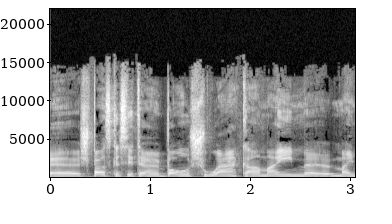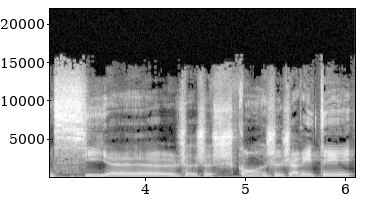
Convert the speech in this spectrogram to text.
Euh, je pense que c'était un bon choix quand même, même si j'aurais été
